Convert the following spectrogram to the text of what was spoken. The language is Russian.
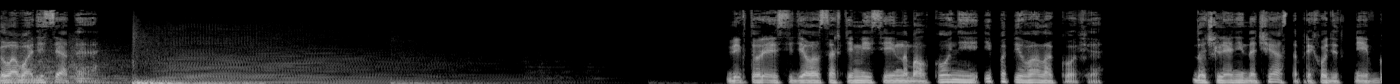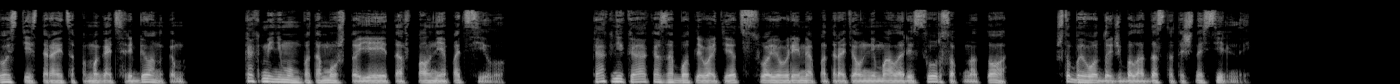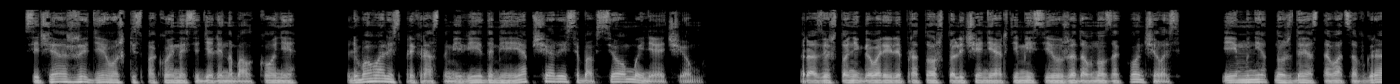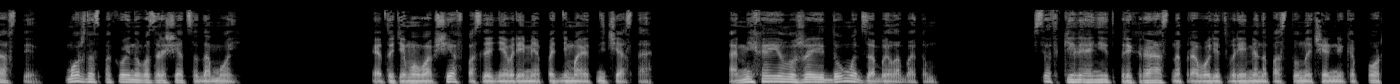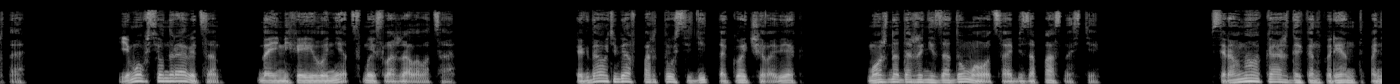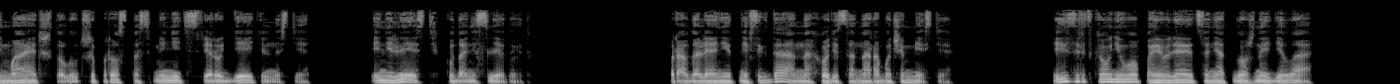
Глава десятая Виктория сидела с Артемисией на балконе и попивала кофе. Дочь Леонида часто приходит к ней в гости и старается помогать с ребенком, как минимум потому, что ей это вполне под силу. Как-никак, а заботливый отец в свое время потратил немало ресурсов на то, чтобы его дочь была достаточно сильной. Сейчас же девушки спокойно сидели на балконе, любовались прекрасными видами и общались обо всем и ни о чем. Разве что не говорили про то, что лечение Артемисии уже давно закончилось, и им нет нужды оставаться в графстве, можно спокойно возвращаться домой. Эту тему вообще в последнее время поднимают нечасто. А Михаил уже и думать забыл об этом. Все-таки Леонид прекрасно проводит время на посту начальника порта. Ему все нравится, да и Михаилу нет смысла жаловаться. Когда у тебя в порту сидит такой человек, можно даже не задумываться о безопасности. Все равно каждый конкурент понимает, что лучше просто сменить сферу деятельности и не лезть куда не следует. Правда, Леонид не всегда находится на рабочем месте. Изредка у него появляются неотложные дела,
